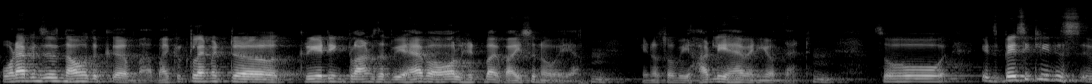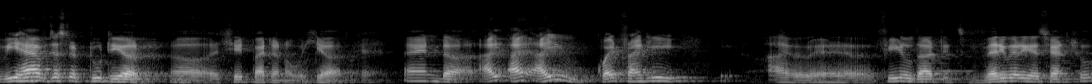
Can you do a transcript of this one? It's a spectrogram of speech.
what happens is now the um, microclimate uh, creating plants that we have are all hit by bison over here. You know, so we hardly have any of that. So it's basically this. We have just a two-tier uh, shade pattern over here, Okay. and uh, I, I, I quite frankly, I uh, feel that it's very, very essential.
